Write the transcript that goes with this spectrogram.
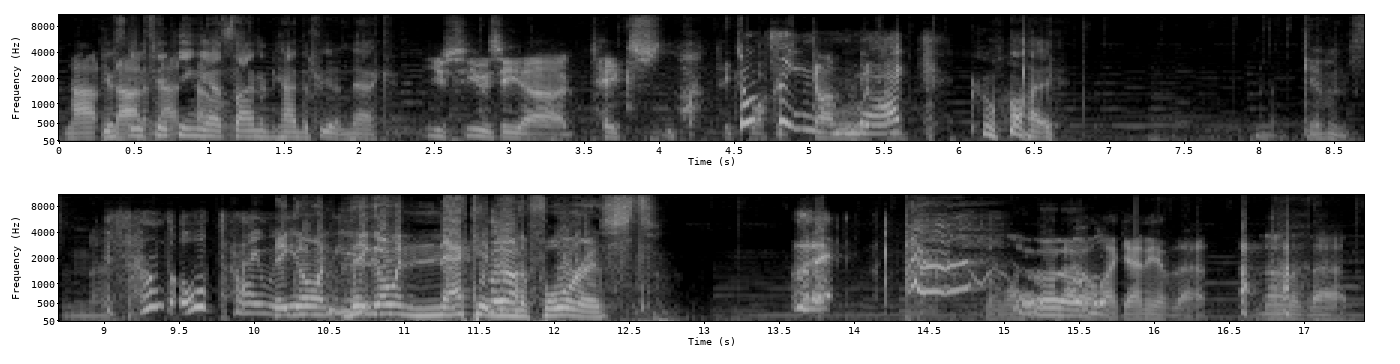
That. Not, He was, not he in was that taking uh, tone. Simon behind the tree to neck. You see as he uh, takes takes Don't Walker's say gun with him. neck. Why? Give him some neck. It sounds old timey. They go and they go and neck him in the forest. I don't, like, I don't like any of that. None of that.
